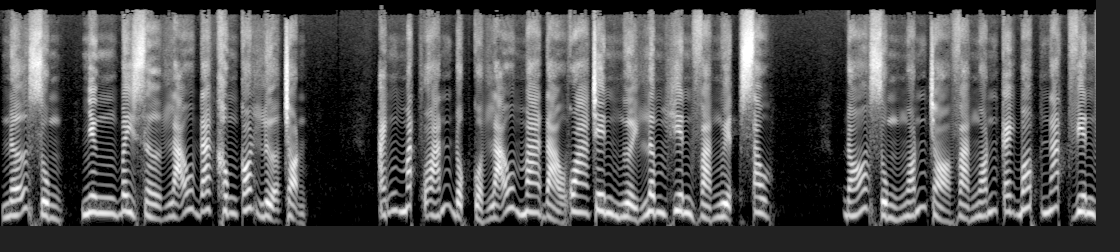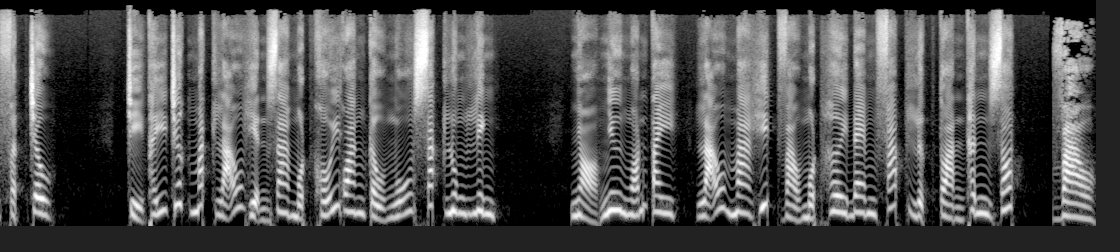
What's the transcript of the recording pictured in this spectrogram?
Nỡ dùng, nhưng bây giờ lão đã không có lựa chọn. Ánh mắt oán độc của lão ma đảo qua trên người Lâm Hiên và Nguyệt sau. Đó dùng ngón trỏ và ngón cái bóp nát viên Phật Châu. Chỉ thấy trước mắt lão hiện ra một khối quang cầu ngũ sắc lung linh. Nhỏ như ngón tay, lão ma hít vào một hơi đem pháp lực toàn thân rót vào.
